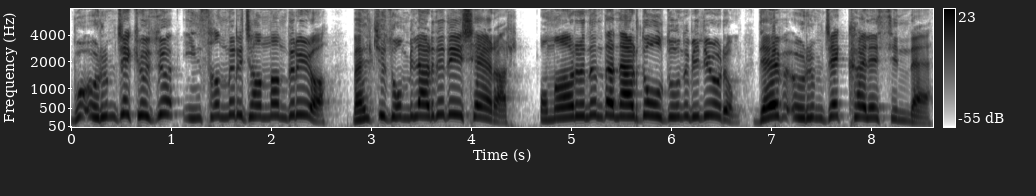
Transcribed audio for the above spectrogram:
Bu örümcek özü insanları canlandırıyor. Belki zombilerde de işe yarar. O mağaranın da nerede olduğunu biliyorum. Dev örümcek kalesinde.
